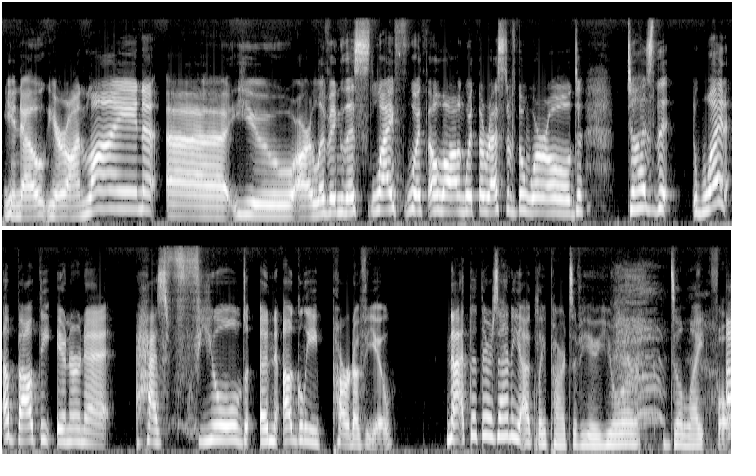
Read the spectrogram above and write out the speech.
you know, you're online. Uh, you are living this life with along with the rest of the world. Does the what about the internet has fueled an ugly part of you? Not that there's any ugly parts of you. You're delightful. no,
